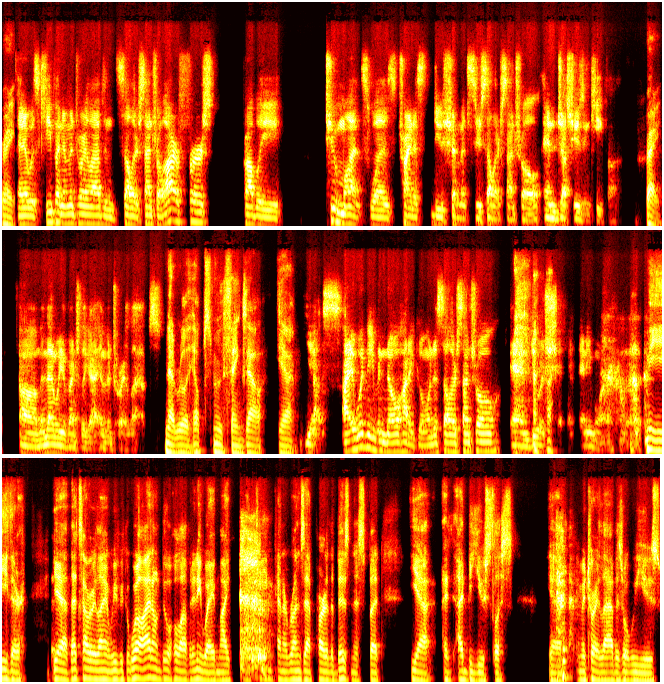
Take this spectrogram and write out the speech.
Right. And it was Keepa Inventory Labs and Seller Central. Our first probably two months was trying to do shipments through Seller Central and just using Keepa. Right. Um, and then we eventually got inventory labs. That really helped smooth things out. Yeah. Yes. I wouldn't even know how to go into Seller Central and do a shipment anymore. Me either. Yeah, that's how we land. We well, I don't do a whole lot of it anyway. My, team kind of runs that part of the business, but yeah, I'd, I'd be useless. Yeah, inventory lab is what we use.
